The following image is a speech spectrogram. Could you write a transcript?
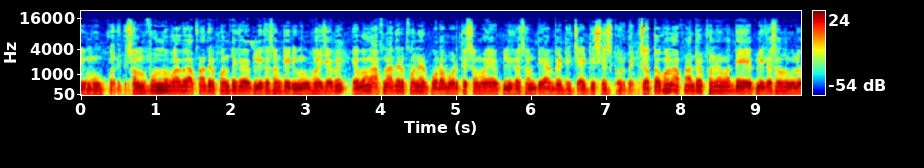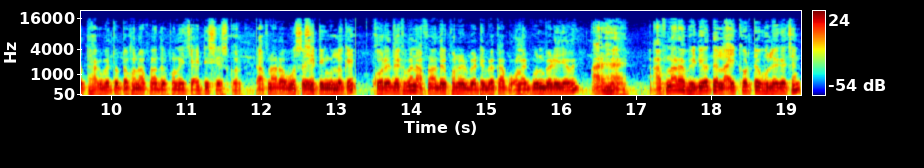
রিমুভ করে দিন। সম্পূর্ণভাবে আপনাদের ফোন থেকে অ্যাপ্লিকেশনটি রিমুভ হয়ে যাবে এবং আপনাদের ফোনের পরবর্তী সময়ে অ্যাপ্লিকেশনটি আর ব্যাটারি চাইটি শেষ করবেন। যতক্ষণ আপনাদের ফোনের মধ্যে এই অ্যাপ্লিকেশনগুলো থাকবে ততক্ষণ আপনাদের ফোনের চাইটি শেষ করবে তা আপনারা অবশ্যই সেটিংগুলোকে করে দেখবেন আপনাদের ফোনের ব্যাটারি ব্যাকআপ অনেক গুণ বেড়ে যাবে। আর হ্যাঁ আপনারা ভিডিওতে লাইক করতে ভুলে গেছেন,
